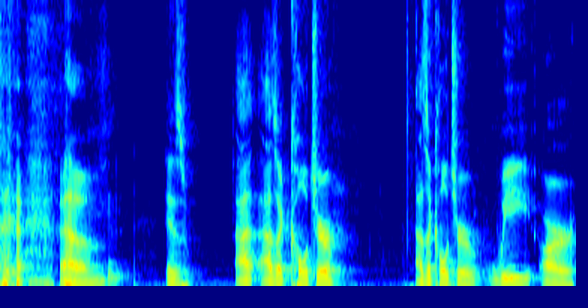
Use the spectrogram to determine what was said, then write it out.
um, is as a culture, as a culture, we are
